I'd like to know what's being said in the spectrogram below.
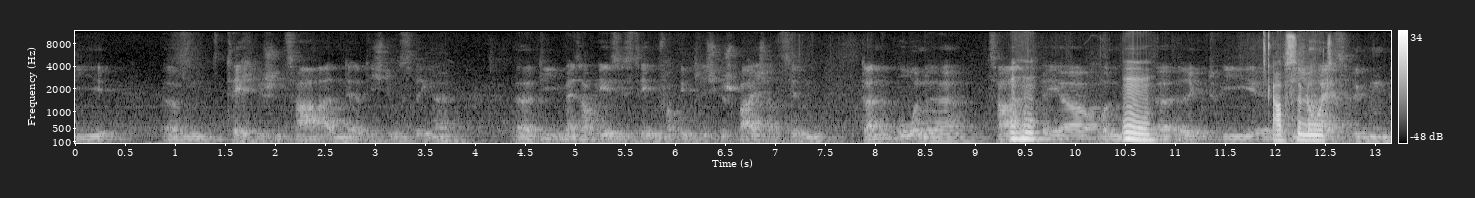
die ähm, technischen Zahlen der Dichtungsringe, äh, die im SAP-System verbindlich gespeichert sind, dann ohne Zahlendreher mhm. und mhm. äh, irgendwie Absolut. Sicherheitslücken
